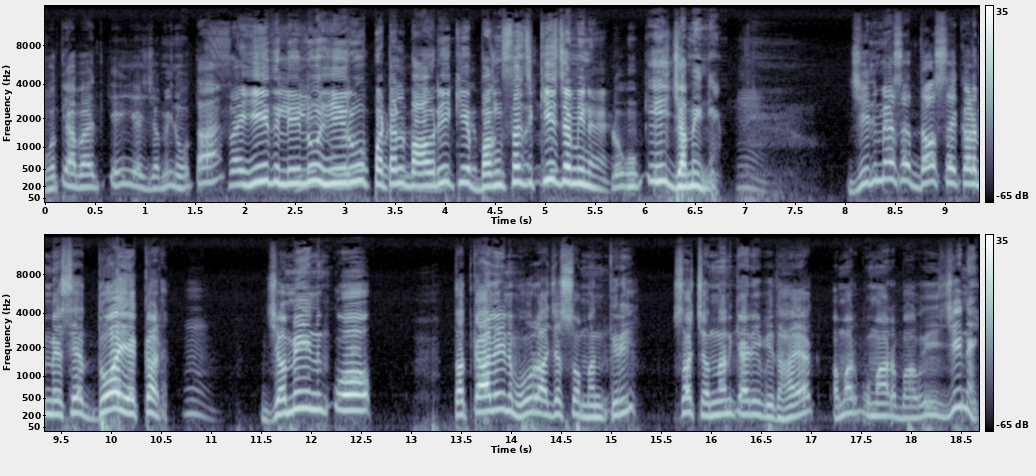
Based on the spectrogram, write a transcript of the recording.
मोतियाबाद के ही ये ज़मीन होता है। शहीद लीलू हीरू पटल बावरी के वंशज की ज़मीन है। लोगों की ही ज़मीन है। जिनमें से दस एकड़ में से दो एकड़ ज़मीन को तत्कालीन भू राजस्व मंत्री स चंदन सचंदनकारी विधायक अमर कुमार बावरी जी ने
